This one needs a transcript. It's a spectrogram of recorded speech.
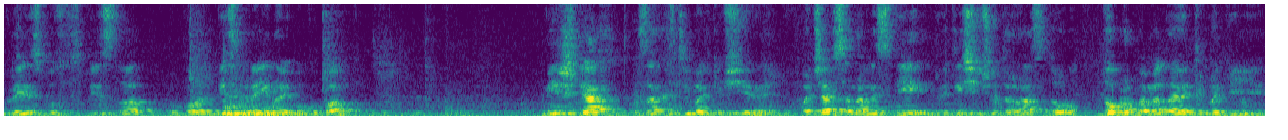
українського суспільства в боротьбі з країною окупантом. Мій шлях в захисті батьківщини почався навесні 2014 року. Добре пам'ятаю ті події.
